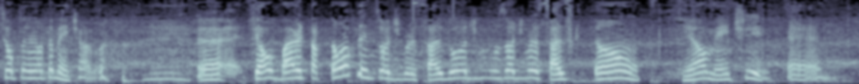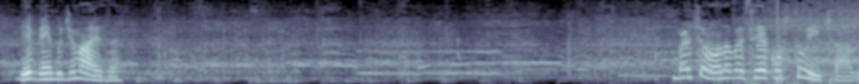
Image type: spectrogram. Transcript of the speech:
ser opinião também, Thiago. É, se é o Bayern que está tão à frente de seus adversários, ou os adversários que estão realmente é, devendo demais, né? O Barcelona vai se reconstruir, Thiago.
